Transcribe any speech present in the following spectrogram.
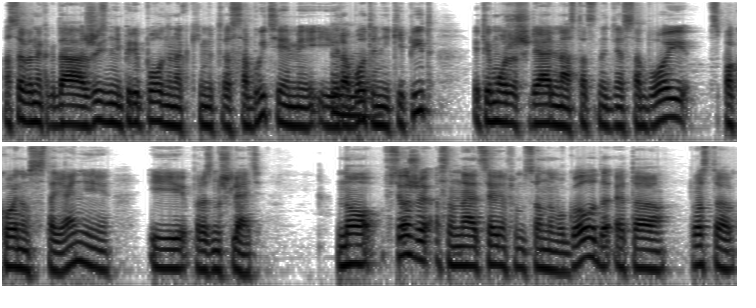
Особенно, когда жизнь не переполнена какими-то событиями, и угу. работа не кипит, и ты можешь реально остаться наедине с собой в спокойном состоянии и поразмышлять. Но все же основная цель информационного голода – это просто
